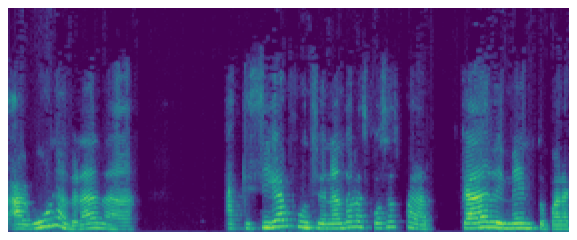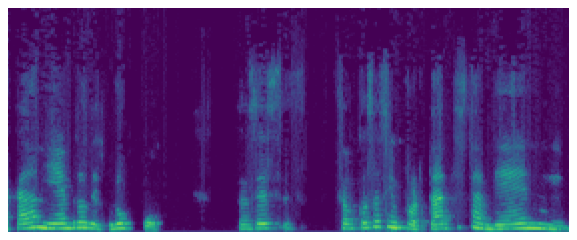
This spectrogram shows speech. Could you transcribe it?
algunas, ¿verdad? A, que sigan funcionando las cosas para cada elemento, para cada miembro del grupo. Entonces, son cosas importantes también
